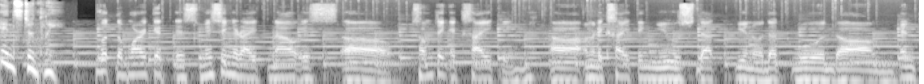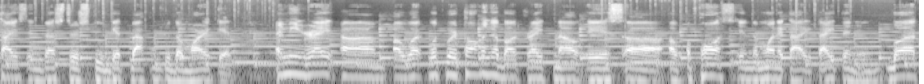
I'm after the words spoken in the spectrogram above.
instantly what the market is missing right now is uh, something exciting. Uh, I mean, exciting news that you know that would um, entice investors to get back into the market. I mean, right? Um, uh, what what we're talking about right now is uh, a, a pause in the monetary tightening. But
